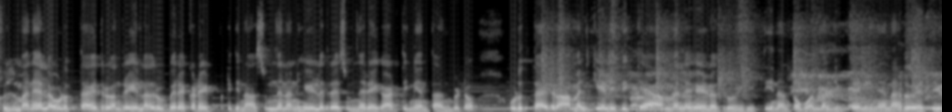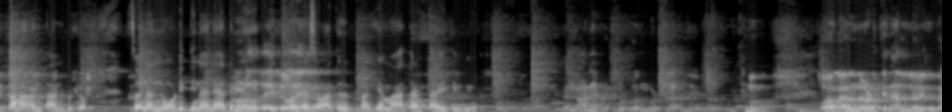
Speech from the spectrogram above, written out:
ಫುಲ್ ಮನೆಯೆಲ್ಲ ಹುಡುಕ್ತಾ ಇದ್ರು. ಅಂದರೆ ಎಲ್ಲಾದರೂ ಬೇರೆ ಕಡೆ ಇಟ್ಬಿಟ್ಟಿದ್ದೀನ? ಸುಮ್ಮನೆ ನಾನು ಹೇಳಿದ್ರೆ ಸುಮ್ಮನೆ ರೇಗಾಡ್ತೀನಿ ಅಂತ ಅಂದ್ಬಿಟ್ಟು ಹುಡುಕ್ತಾ ಇದ್ರು. ಆಮೇಲೆ ಕೇಳಿದ್ದಕ್ಕೆ ಆಮೇಲೆ ಹೇಳಿದ್ರು, ಈ ರೀತಿ ನಾನು ತೊಗೊಂಡು ಬಂದಿದ್ದೆ ನೀನೇನಾದ್ರು ಎತ್ತಿಟ್ಟ ಅಂತ ಅಂದ್ಬಿಟ್ಟು. ಸೊ ನಾನು ನೋಡಿದ್ದೀನೇ ಅದನ್ನು ಎತ್ತಿಟ್ಕೊಂಡೆ. ಸೊ ಅದ್ರ ಬಗ್ಗೆ ಮಾತಾಡ್ತಾ ಇದ್ದೀವಿ. ನಾನೇ ಬಿಟ್ಬಿಟ್ಟು ಬಂದ್ಬಿಟ್ಟು ಅಲ್ಲಿ ಹೋಗಿ ಅಲ್ಲಿ ನೋಡ್ತೀನಿ, ಅಲ್ಲೂ ಇಲ್ಲ.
